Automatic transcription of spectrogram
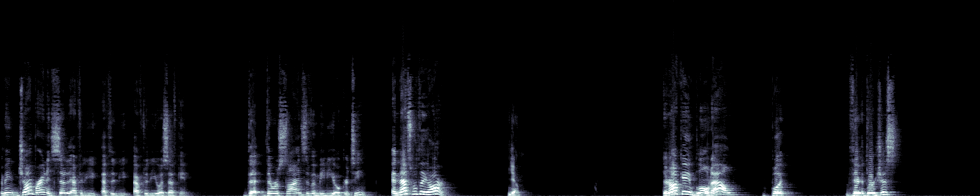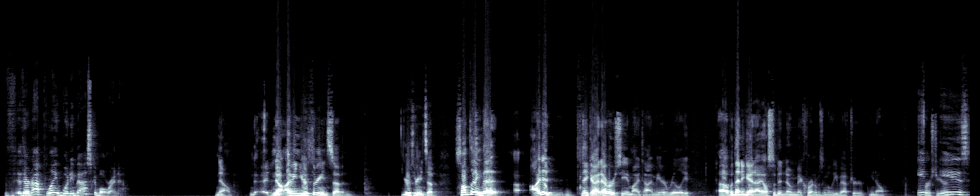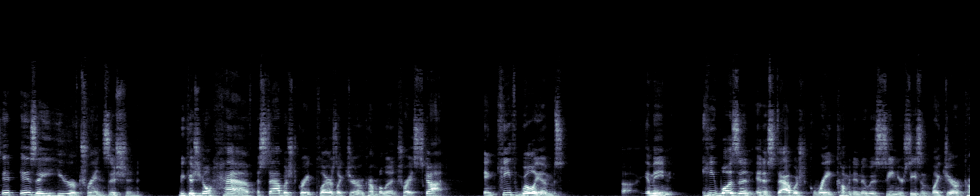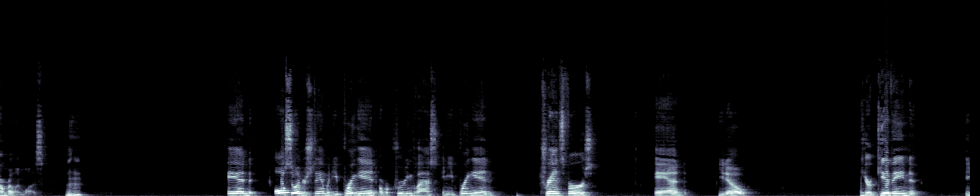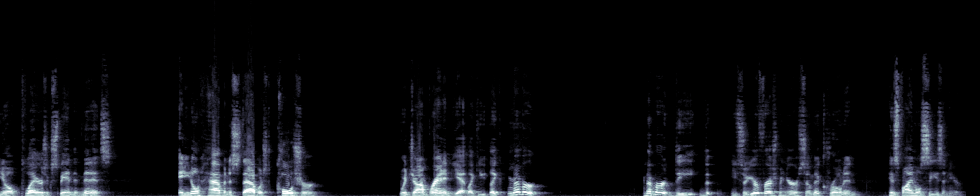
I mean, John Brannen said it after the after the after the USF game that there were signs of a mediocre team, and that's what they are. Yeah. They're not getting blown out, but they're they're just they're not playing winning basketball right now. No, no. I mean, you're three and seven. You're three and seven. Something that I didn't think I'd ever see in my time here, really. Uh, but then again, I also didn't know Mick Cronin was going to leave after you know It first year. is it is a year of transition because you don't have established great players like Jarron Cumberland and Tre Scott, and Keith Williams. Uh, I mean, he wasn't an established great coming into his senior season like Jarron Cumberland was. And also understand when you bring in a recruiting class and you bring in transfers and you know you're giving you know players expanded minutes and you don't have an established culture with John Brannen yet like you like remember remember the, the so you're a freshman year so Mick Cronin his final season here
